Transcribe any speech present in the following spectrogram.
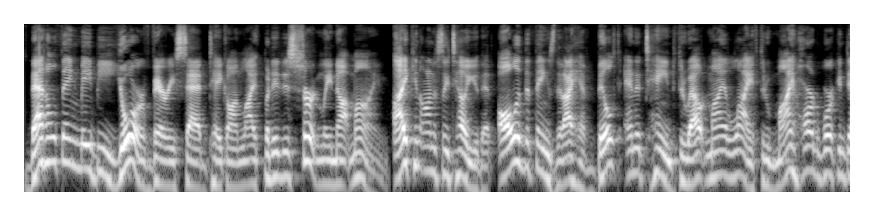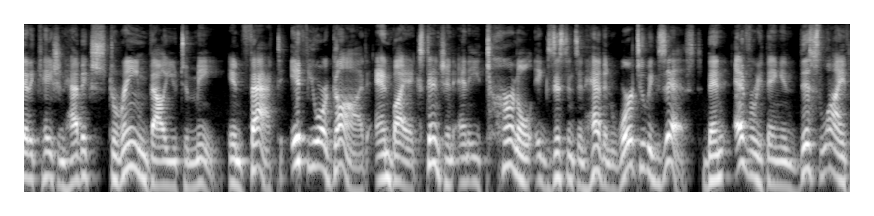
That whole thing may be your very sad take on life, but it is certainly not mine. I can honestly tell you that all of the things that I have built and attained throughout my life through my hard work and dedication have extreme value to me. In fact, if your God, and by extension an eternal existence in heaven, were to exist, then everything in this life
